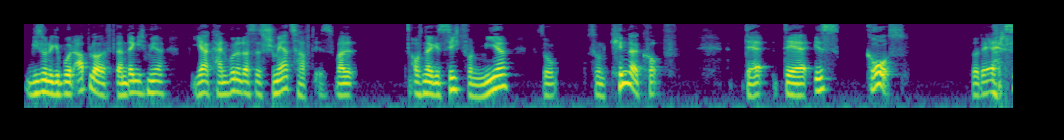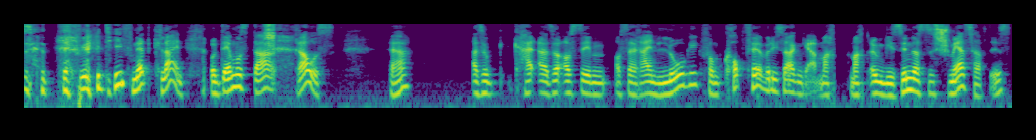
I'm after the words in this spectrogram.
wie so eine Geburt abläuft, dann denke ich mir, ja, kein Wunder, dass es schmerzhaft ist, weil aus einer Gesicht von mir, so, so ein Kinderkopf, der, der ist groß. So, der ist definitiv nicht klein. Und der muss da raus. Ja also, also aus dem, aus der reinen Logik vom Kopf her würde ich sagen, ja, macht, macht irgendwie Sinn, dass das schmerzhaft ist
